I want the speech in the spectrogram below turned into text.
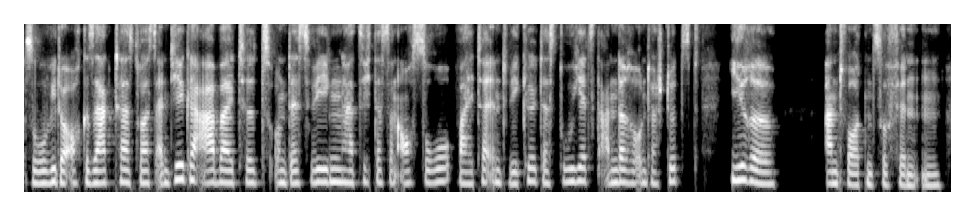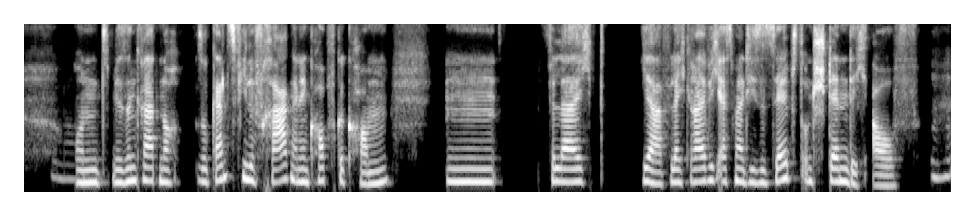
So wie du auch gesagt hast, du hast an dir gearbeitet und deswegen hat sich das dann auch so weiterentwickelt, dass du jetzt andere unterstützt, ihre Antworten zu finden. Genau. Und mir sind gerade noch so ganz viele Fragen in den Kopf gekommen. Hm, vielleicht, ja, vielleicht greife ich erstmal dieses selbst und ständig auf. Mhm.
